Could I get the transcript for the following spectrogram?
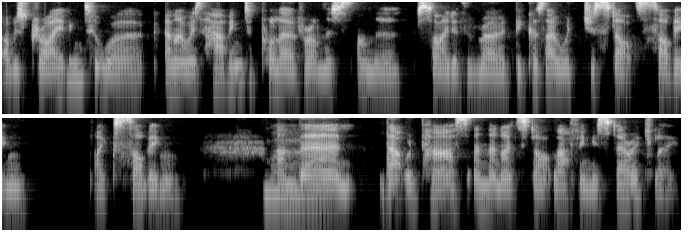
I was driving to work, and I was having to pull over on this on the side of the road because I would just start sobbing, like sobbing Wow. And then that would pass, and then I'd start laughing hysterically.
